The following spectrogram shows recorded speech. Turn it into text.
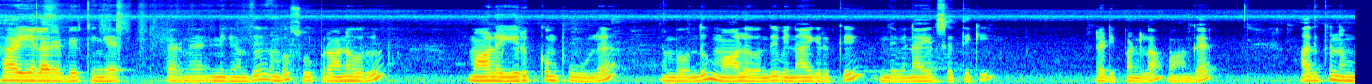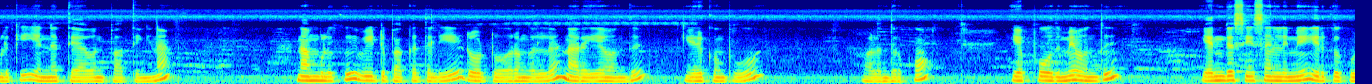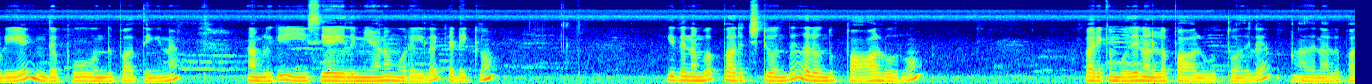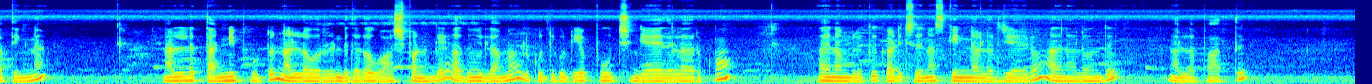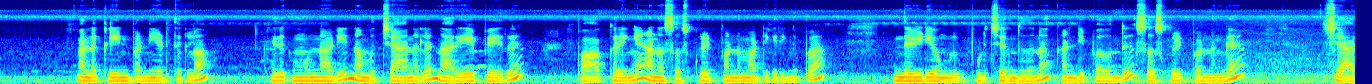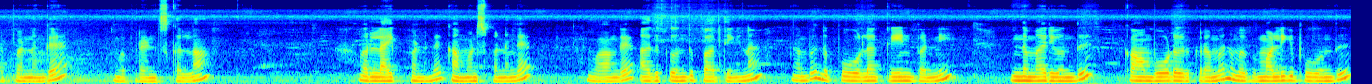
Hi எல்லோரும் எப்படி இருக்கீங்க? பாருங்கள் இன்றைக்கி வந்து ரொம்ப சூப்பரான ஒரு மாலை இருக்கும் பூவில் நம்ம வந்து மாலை வந்து விநாயகருக்கு இந்த விநாயகர் சக்திக்கு ரெடி பண்ணலாம். வாங்க. அதுக்கு நம்மளுக்கு என்ன தேவைன்னு பார்த்தீங்கன்னா நம்மளுக்கு வீட்டு பக்கத்துலேயே ரோட்டு ஓரங்களில் நிறைய வந்து இருக்கும் பூ வளர்ந்துருக்கும். எப்போதுமே வந்து எந்த சீசன்லையுமே இருக்கக்கூடிய இந்த பூ வந்து பார்த்திங்கன்னா நம்மளுக்கு ஈஸியாக எளிமையான முறையில் கிடைக்கும். இதை நம்ம பறிச்சுட்டு வந்து அதில் வந்து பால் வரும் பறிக்கும் போதே நல்லா பால் ஊற்றும் அதில். அதனால் பார்த்திங்கன்னா நல்ல தண்ணி போட்டு நல்லா ஒரு ரெண்டு தடவை வாஷ் பண்ணுங்கள் அதுவும் இல்லாமல் அதில் குட்டி குட்டியாக பூச்சிங்க இதெல்லாம் இருக்கும். அது நம்மளுக்கு கடிச்சதுன்னா ஸ்கின் அலர்ஜி ஆகிடும் அதனால் வந்து நல்லா பார்த்து நல்லா க்ளீன் பண்ணி எடுத்துக்கலாம். இதுக்கு முன்னாடி நம்ம சேனலை நிறைய பேர் பார்க்குறீங்க ஆனால் சப்ஸ்கிரைப் பண்ண மாட்டேங்கிறீங்கப்பா. இந்த வீடியோ உங்களுக்கு பிடிச்சிருந்ததுன்னா கண்டிப்பாக வந்து சப்ஸ்கிரைப் பண்ணுங்கள் ஷேர் பண்ணுங்கள் உங்கள் ஃப்ரெண்ட்ஸ்க்கெல்லாம் ஒரு லைக் பண்ணுங்கள் கமெண்ட்ஸ் பண்ணுங்கள் வாங்க அதுக்கு வந்து பார்த்திங்கன்னா நம்ம இந்த பூவெல்லாம் க்ளீன் பண்ணி இந்த மாதிரி வந்து காம்போடு இருக்கிற மாதிரி நம்ம இப்போ மல்லிகைப்பூ வந்து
